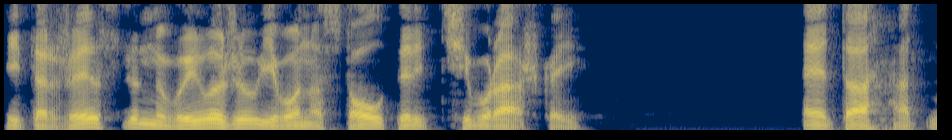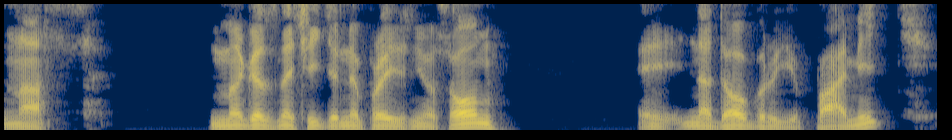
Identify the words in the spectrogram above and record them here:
и торжественно выложил его на стол перед Чебурашкой. — Это от нас, — многозначительно произнес он, — на добрую память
